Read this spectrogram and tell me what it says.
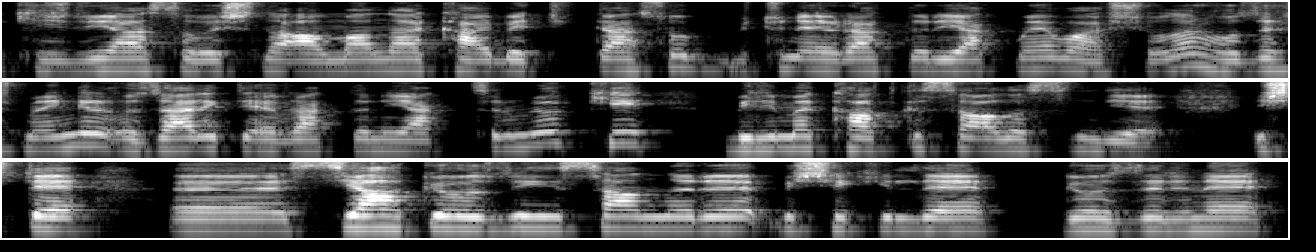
İkinci Dünya Savaşı'nda Almanlar kaybettikten sonra bütün evrakları yakmaya başlıyorlar. Josef Mengele özellikle evraklarını yaktırmıyor ki bilime katkı sağlasın diye. İşte e, siyah gözlü insanları bir şekilde gözlerine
